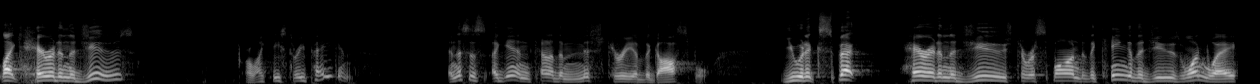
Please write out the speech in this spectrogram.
like Herod and the Jews or like these three pagans. And this is, again, kind of the mystery of the gospel. You would expect Herod and the Jews to respond to the king of the Jews one way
